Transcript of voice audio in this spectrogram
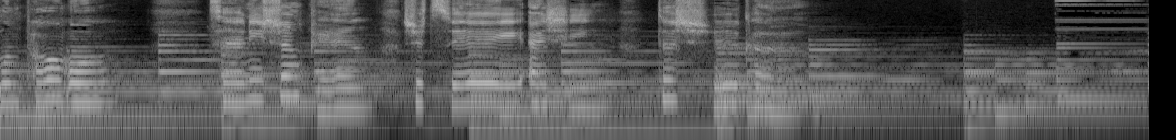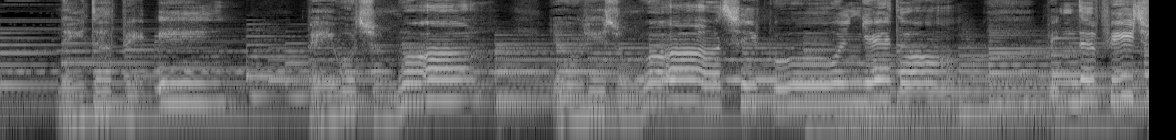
吻泡沫，在你身边是最安心的时刻。你的背影陪我沉默，有一种默契，不问也懂。冰的啤酒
